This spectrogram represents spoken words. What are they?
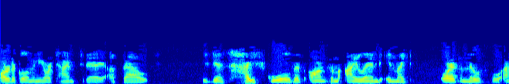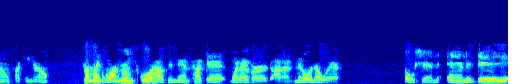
article in the New York Times today about this high school that's on some island in like, or it's a middle school. I don't fucking know. Some like one room schoolhouse in Nantucket, whatever, on a middle of nowhere, ocean, and they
